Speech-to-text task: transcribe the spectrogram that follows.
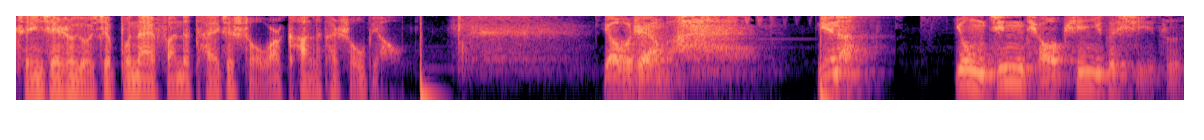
陈先生有些不耐烦的抬起手腕看了看手表，要不这样吧，您呢，用金条拼一个喜字，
